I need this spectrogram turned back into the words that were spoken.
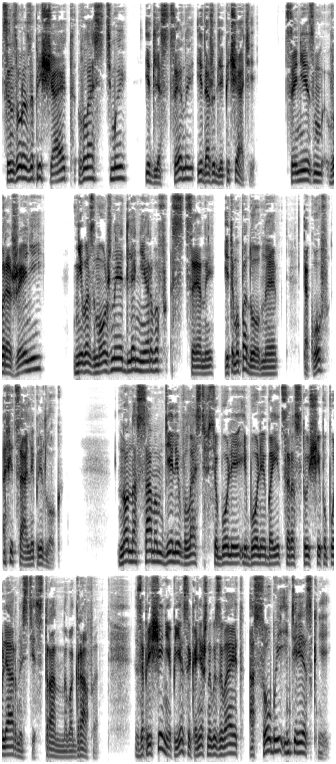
Цензура запрещает «Власть тьмы» и для сцены, и даже для печати. Цинизм выражений невозможные для нервов сцены и тому подобное. Таков официальный предлог. Но на самом деле власть все более и более боится растущей популярности странного графа. Запрещение пьесы, конечно, вызывает особый интерес к ней.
